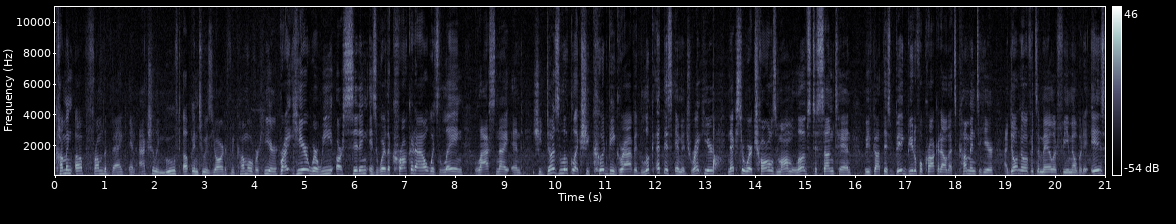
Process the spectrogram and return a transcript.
coming up from the bank and actually moved up into his yard. If we come over here, right here where we are sitting is where the crocodile was laying last night and she does look like she could be gravid. Look at this image right here next to where Charles' mom loves to suntan. We've got this big beautiful crocodile that's come into here. I don't know if it's a male or female, but it is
